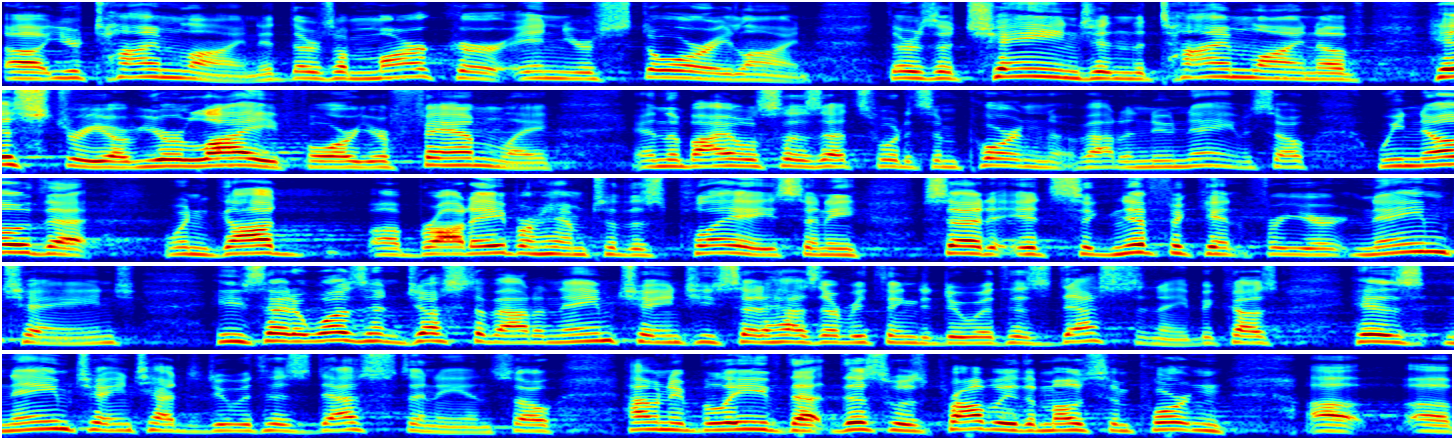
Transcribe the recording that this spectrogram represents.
uh, your timeline. There's a marker in your storyline. There's a change in the timeline of history of your life or your family. And the Bible says that's what is important about a new name. So we know that when God uh, brought Abraham to this place and he said it's significant for your name change, he said it wasn't just about a name change. He said it has everything to do with his destiny because his name change had to do with his destiny. And so, how many believe that this was probably the most important, uh, uh,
